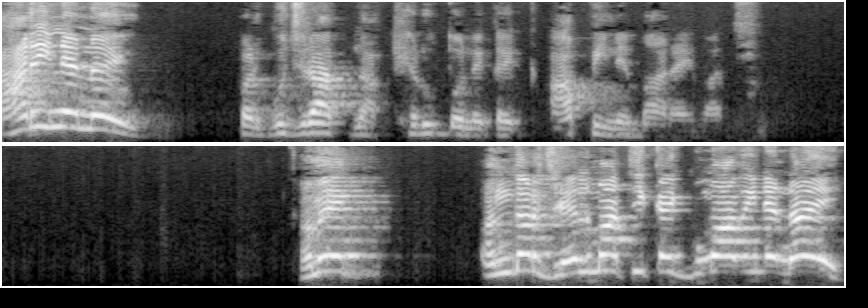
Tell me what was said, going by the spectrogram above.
હારીને નહીં, પણ ગુજરાતના ખેડૂતોને કંઈક આપીને બહાર આવ્યા છીએ. અમે અંદર જેલમાંથી કંઈક ગુમાવીને નહીં,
